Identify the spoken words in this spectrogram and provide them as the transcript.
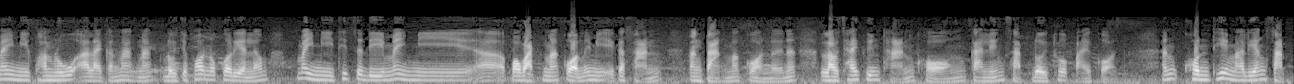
ไม่มีความรู้อะไรกันมากนะโดยเฉพาะนกกระเรียนแล้วไม่มีทฤษฎีไม่มีเอ่อประวัติมาก่อน ไม่มีเอกสารต่างๆ มาก่อนเลยนะเราใช้พื้นฐานของการเลี้ยงสัตว์โดยทั่วไปก่อน นั้นคนที่มาเลี้ยงสัตว์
